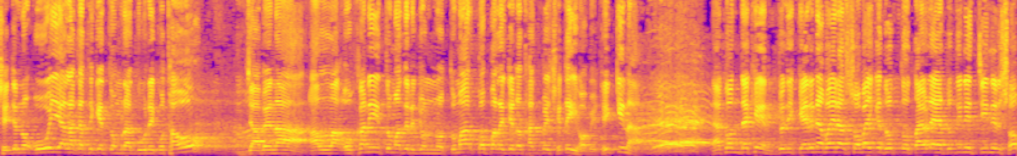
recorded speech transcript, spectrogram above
সেজন্য ওই এলাকা থেকে তোমরা দূরে কোথাও যাবে না। আল্লাহ ওখানেই তোমাদের জন্য তোমার কপালে যেটা থাকবে সেটাই হবে, ঠিক কি না? এখন দেখেন, যদি ক্যারিনা ভাইরাস সবাইকে ধরতো, তাহলে এতদিনে চীনের সব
